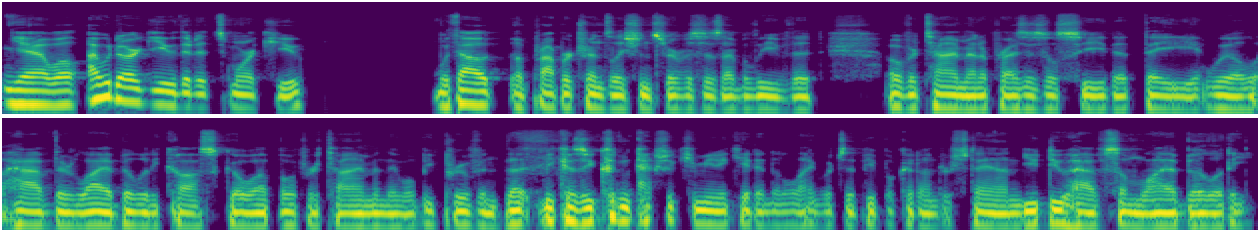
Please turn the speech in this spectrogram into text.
Yeah, well, I would argue that it's more acute without a proper translation services, I believe that over time enterprises will see that they will have their liability costs go up over time and they will be proven that because you couldn't actually communicate in a language that people could understand, you do have some liability,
